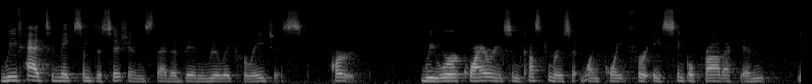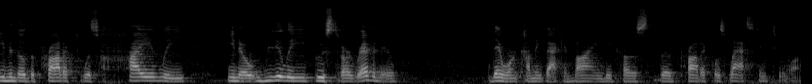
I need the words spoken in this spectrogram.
We've had to make some decisions that have been really courageous, hard. We were acquiring some customers at one point for a single product, and even though the product was highly, you know, really boosted our revenue, they weren't coming back and buying because the product was lasting too long.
